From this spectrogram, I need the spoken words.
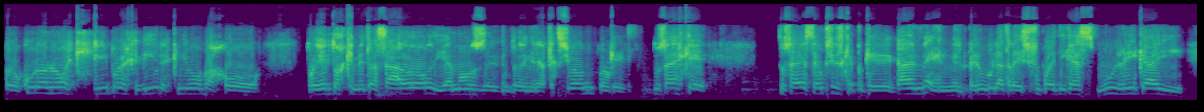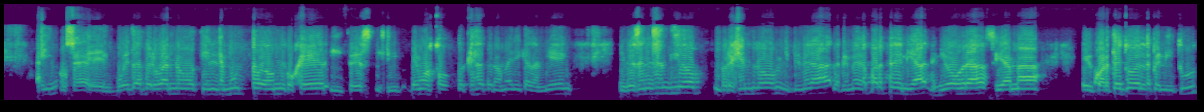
procuro no escribir por escribir, escribo bajo proyectos que me he trazado, digamos, dentro de mi reflexión, porque tú sabes que Tú sabes, Euxis, que, que en, el Perú la tradición poética es muy rica y, o sea, el poeta peruano tiene mucho de dónde coger y, pues, y vemos todo lo que es Latinoamérica también. Entonces, en ese sentido, por ejemplo, mi primera, la primera parte de mi, de mi obra se llama El Cuarteto de la Plenitud,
